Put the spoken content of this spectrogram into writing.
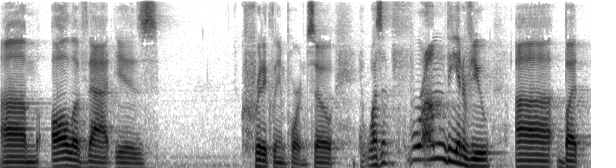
Um, all of that is critically important. So it wasn't from the interview, uh, but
